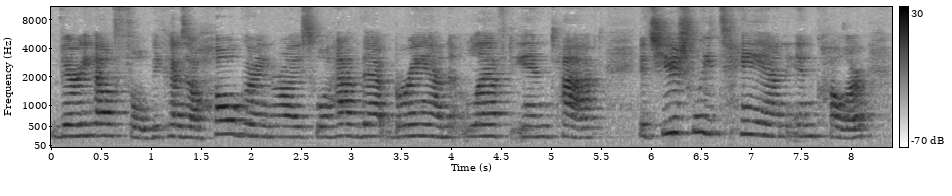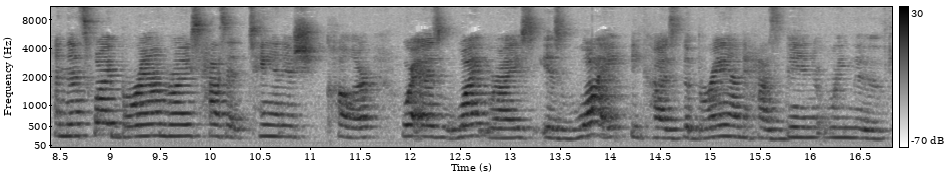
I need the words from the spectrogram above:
very healthful because a whole grain rice will have that bran left intact. It's usually tan in color and that's why brown rice has a tannish color whereas white rice is white because the bran has been removed.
